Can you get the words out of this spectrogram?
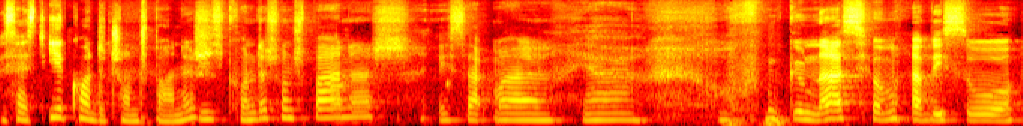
Das heißt, ihr konntet schon Spanisch? Ich konnte schon Spanisch. Ich sag mal, ja, auf dem Gymnasium habe ich so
